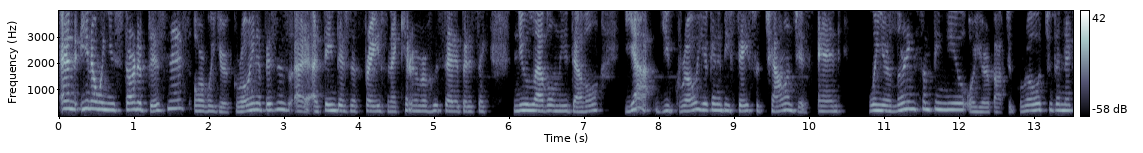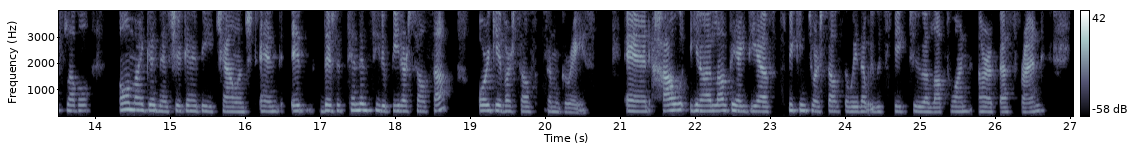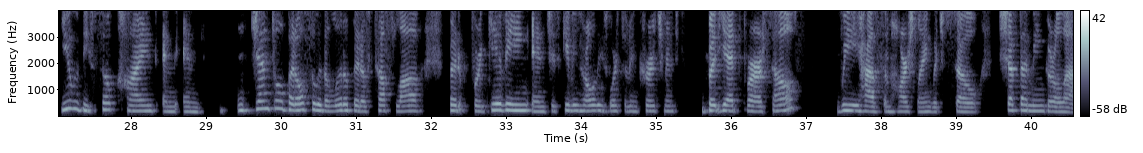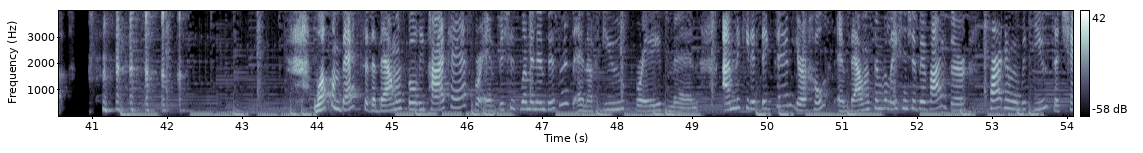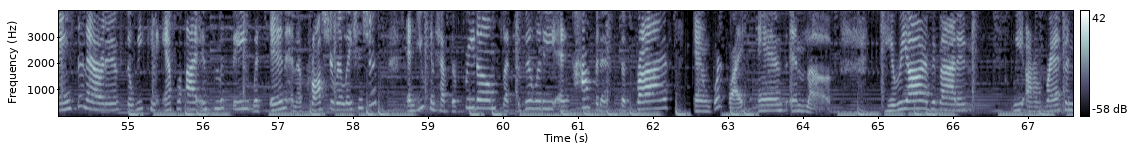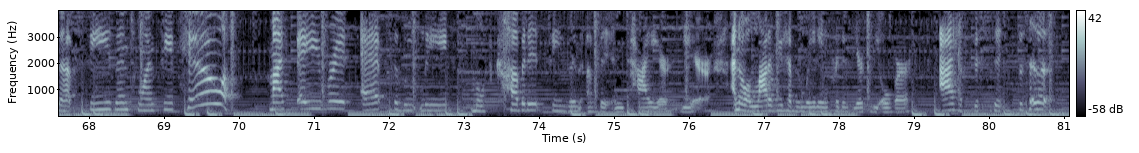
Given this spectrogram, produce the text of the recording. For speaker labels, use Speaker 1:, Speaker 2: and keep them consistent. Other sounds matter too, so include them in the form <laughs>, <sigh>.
Speaker 1: And you know, when you start a business or when you're growing a business, I, I, think there's a phrase, and I can't remember who said it, but it's like new level, new devil. Yeah, you grow, you're going to be faced with challenges. And when you're learning something new or you're about to grow to the next level, oh my goodness, you're going to be challenged. And it there's a tendency to beat ourselves up or give ourselves some grace and how you know i love the idea of speaking to ourselves the way that we would speak to a loved one or a best friend you would be so kind and and gentle but also with a little bit of tough love but forgiving and just giving her all these words of encouragement. But yet for ourselves we have some harsh language so shut that mean girl up <laughs>
Speaker 2: Welcome back to the Balance Boldly podcast for ambitious women in business and a few brave men. I'm Naketa Thigpen, your host and balance and relationship advisor, partnering with you to change the narrative so we can amplify intimacy within and across your relationships, and you can have the freedom, flexibility, and confidence to thrive in work life and in love. Here we are, everybody. We are wrapping up season 22 my favorite, absolutely most coveted season of the entire year. I know a lot of you have been waiting for this year to be over. I have specific,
